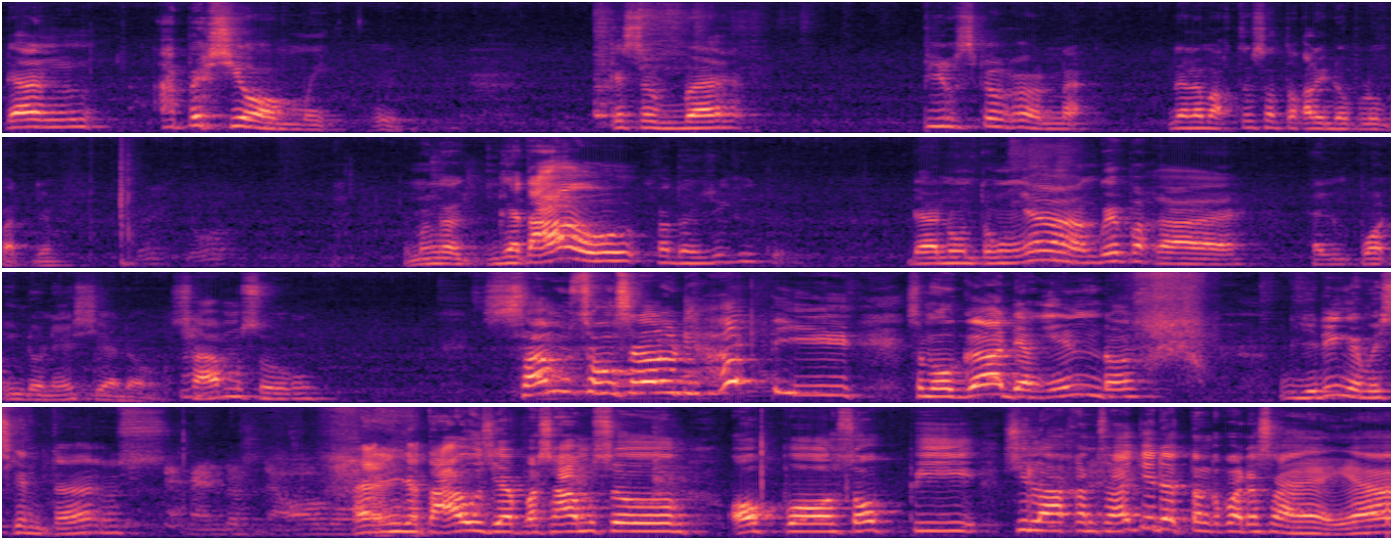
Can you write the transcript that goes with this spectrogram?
dan HP Xiaomi kesebar virus corona dalam waktu satu kali 24 jam. Emang nggak nggak tahu katanya sih gitu. Dan untungnya gue pakai handphone Indonesia dong, Samsung. Samsung selalu di hati. Semoga ada yang endorse. Jadi nggak miskin terus. Allah. Kalian nggak tahu siapa Samsung, Oppo, Shopee, silakan saja datang kepada saya ya.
